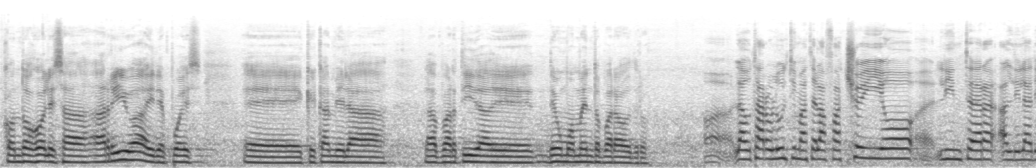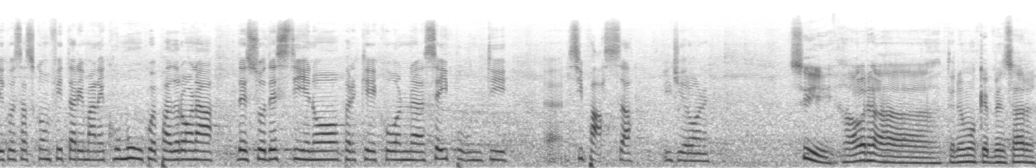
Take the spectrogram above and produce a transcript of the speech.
con dos goles a, arriba y después eh, que cambie la, la partita de, de, un momento para otro. Uh, Lautaro, l'ultima te la faccio io, l'Inter al di là di questa sconfitta rimane comunque padrona del suo destino perché con sei punti eh, si passa il girone. Sí, ahora tenemos que pensar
